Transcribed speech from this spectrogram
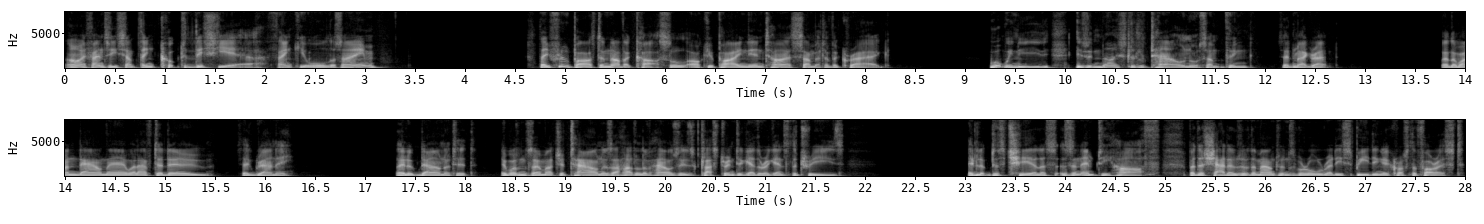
I fancy something cooked this year, thank you all the same. They flew past another castle occupying the entire summit of a crag. What we need is a nice little town or something, said Magrat. But the one down there will have to do, said Granny. They looked down at it. It wasn't so much a town as a huddle of houses clustering together against the trees. It looked as cheerless as an empty hearth, but the shadows of the mountains were already speeding across the forest,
